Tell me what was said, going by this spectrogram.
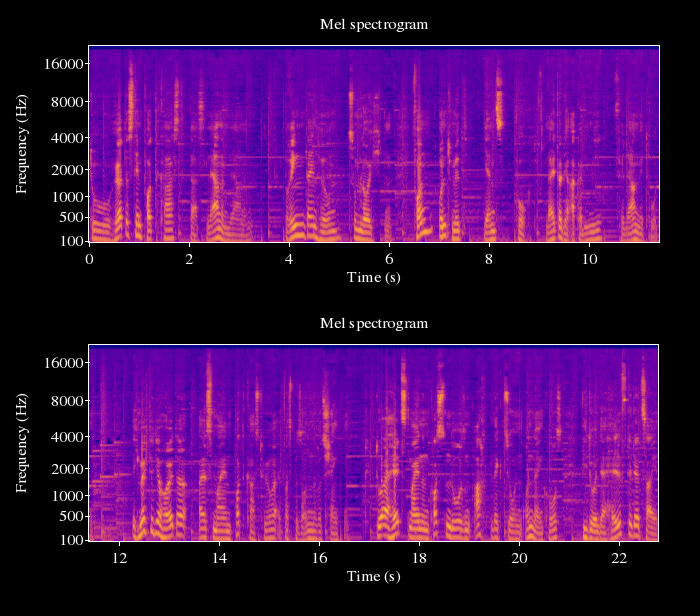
Du hörtest den Podcast Das Lernen lernen. Bring dein Hirn zum Leuchten von und mit Jens Vogt, Leiter der Akademie für Lernmethoden. Ich möchte dir heute als mein Podcast-Hörer etwas Besonderes schenken. Du erhältst meinen kostenlosen 8 Lektionen Online-Kurs, wie du in der Hälfte der Zeit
